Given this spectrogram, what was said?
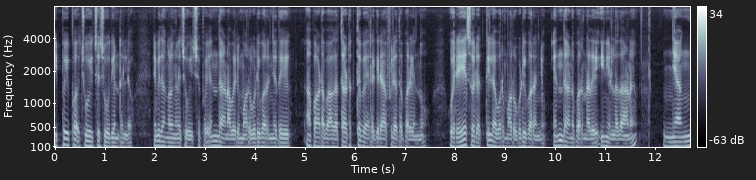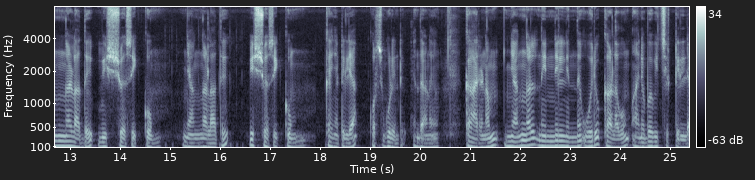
ഇപ്പോൾ ഇപ്പോൾ ചോദിച്ച ചോദ്യം ഉണ്ടല്ലോ നബി തങ്ങൾ ഇങ്ങനെ ചോദിച്ചപ്പോൾ എന്താണ് അവർ മറുപടി പറഞ്ഞത്? ആ പാഠഭാഗത്ത് അടുത്ത പാരഗ്രാഫിൽ അത് പറയുന്നു. ഒരേ സ്വരത്തിൽ അവർ മറുപടി പറഞ്ഞു. എന്താണ് പറഞ്ഞത്? ഇനിയുള്ളതാണ്. ഞങ്ങളത് വിശ്വസിക്കും. ഞങ്ങളത് വിശ്വസിക്കും. കഴിഞ്ഞിട്ടില്ല. കുറച്ചും കൂടി ഉണ്ട് എന്താണ്? കാരണം ഞങ്ങൾ നിന്നിൽ നിന്ന് ഒരു കളവും അനുഭവിച്ചിട്ടില്ല.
